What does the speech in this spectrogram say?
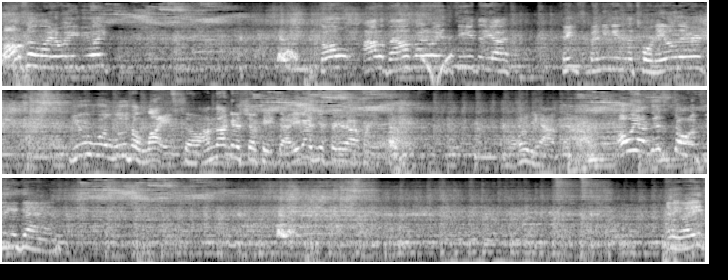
Also, by the way, if you like go out of bounds, by the way, to see the uh, thing spinning in the tornado there, you will lose a life. So I'm not going to showcase that. You guys just figure it out for yourself. What do we have now? Oh, we have this dog thing again! Anyways,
